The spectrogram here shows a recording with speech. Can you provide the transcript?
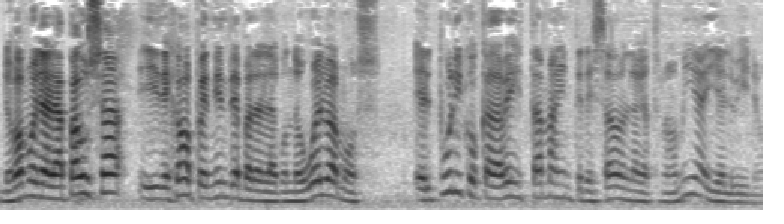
Nos vamos a ir a la pausa y dejamos pendiente para la cuando vuelvamos. El público cada vez está más interesado en la gastronomía y el vino.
